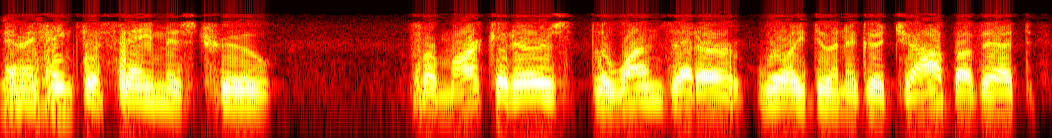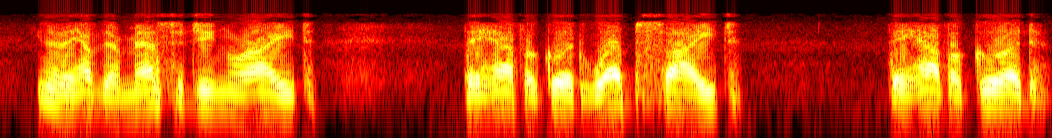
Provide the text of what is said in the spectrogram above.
And I think the same is true for marketers. The ones that are really doing a good job of it, you know, they have their messaging right, they have a good website, they have a good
